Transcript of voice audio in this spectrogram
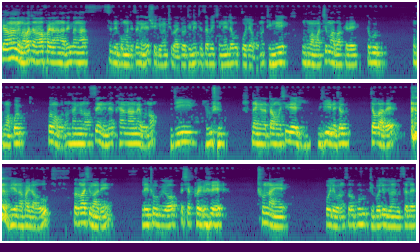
ကဲမင်္ဂလာပါကျွန်တော်ဖိုင်လာနာဒိမန်ကစီစဉ်ပုံမှန်တစ်စက်နေတဲ့ရွှေကမဖြစ်ပါကျွန်တော်ဒီနေ့တစ်စက်ပေးခြင်းနဲ့လက်ဝတ်ပွဲလျောက်ပါတော့ဒီနေ့ဥက္ကမမှာကျင်းပသွားခဲ့တဲ့တပုဥက္ကမပွဲပွဲမှာပေါ့နော်နိုင်ငံတော်အဆင့်အနေနဲ့ခန်းနာနဲ့ပေါ့နော်ဒီလူနိုင်ငံတော်တာဝန်ရှိတဲ့လူကြီးတွေနဲ့ရောက်ရောက်လာတဲ့ဗီယက်နမ်ဖိုက်တာကိုပထမရှိမှတင်လေထိုးပြီးတော့အချက်ခွဲခဲ့တဲ့ထွန်းနိုင်ရဲ့ပွဲလေးပေါ့နော်ဆိုတော့အခုဒီပွဲလေးကိုကျွန်တော်တို့ဆက်လက်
